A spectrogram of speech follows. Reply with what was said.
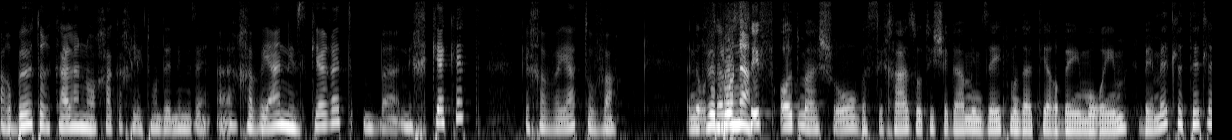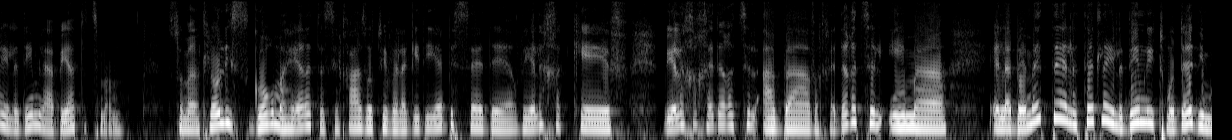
הרבה יותר קל לנו אחר כך להתמודד עם זה. החוויה נזכרת, נחקקת כחוויה טובה. אני רוצה ובונה. להוסיף עוד משהו בשיחה הזאת, שגם עם זה התמודדתי הרבה עם הורים, באמת לתת לילדים להביע את עצמם. זאת אומרת, לא לסגור מהר את השיחה הזאת ולהגיד, יהיה בסדר, ויהיה לך כיף, ויהיה לך חדר אצל אבא, וחדר אצל אימא, אלא באמת אה, לתת לילדים להתמודד עם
